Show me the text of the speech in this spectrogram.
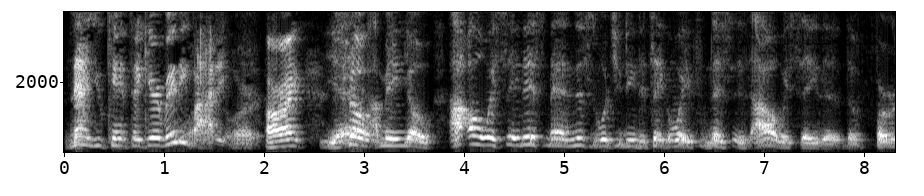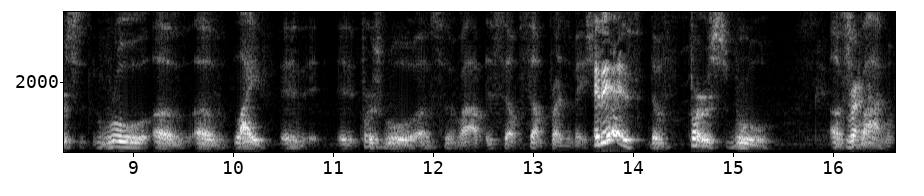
now you can't take care of anybody. Word. All right. Yeah, So I mean, yo, I always say this, man, and this is what you need to take away from this is I always say the the first rule of of life, is- first rule of survival is self self preservation. it is. the first rule of survival.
